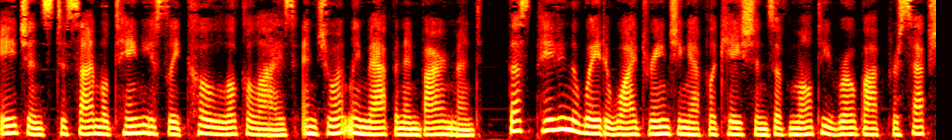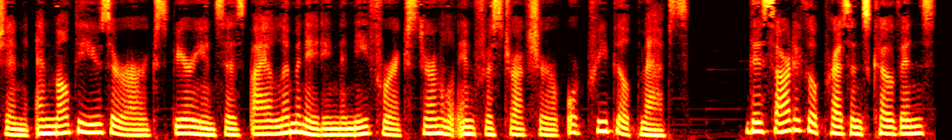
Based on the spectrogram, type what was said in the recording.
agents to simultaneously co localize and jointly map an environment, thus paving the way to wide ranging applications of multi robot perception and multi user R experiences by eliminating the need for external infrastructure or pre built maps. This article presents CoVINS,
